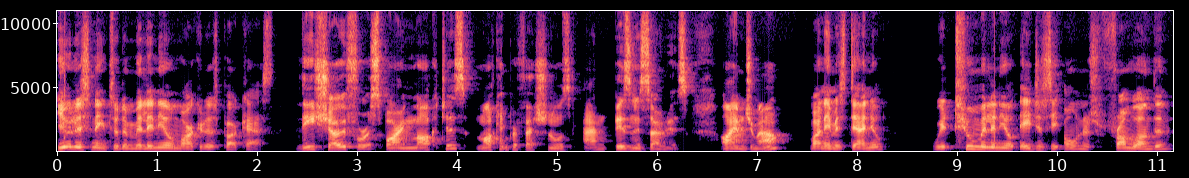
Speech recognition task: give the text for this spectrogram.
You're listening to the Millennial Marketers Podcast. the show for aspiring marketers, marketing professionals, and business owners. I am Jamal. My name is Daniel. We're two millennial agency owners from London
